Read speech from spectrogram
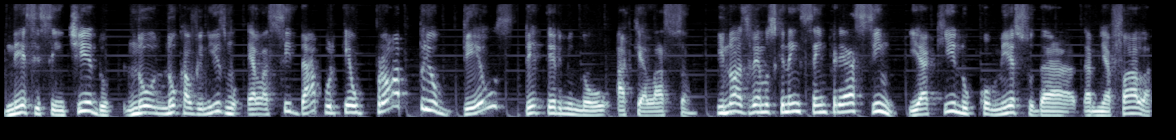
nesse sentido, no, no calvinismo, ela se dá porque o próprio Deus determinou aquela ação. E nós vemos que nem sempre é assim. E aqui no começo da, da minha fala,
